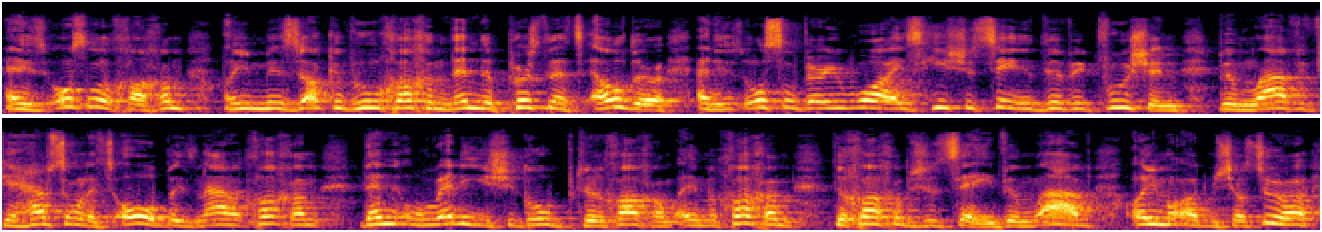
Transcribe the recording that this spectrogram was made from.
and he's also a Chacham then the person that's elder and he's also very wise he should say the Divik Fushin if you have someone that's old but he's not a Chacham then already you should go to the Chacham the Chacham should say Vimlav, Oyma Admishal Surah.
